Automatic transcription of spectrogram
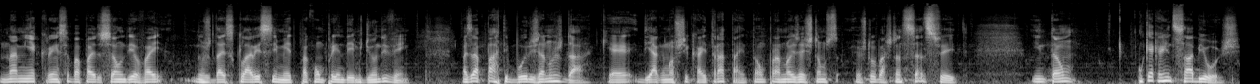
Na minha crença, Papai do Céu um dia vai nos dar esclarecimento para compreendermos de onde vem. Mas a parte boa ele já nos dá, que é diagnosticar e tratar. Então, para nós já estamos, eu estou bastante satisfeito. Então, o que é que a gente sabe hoje?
